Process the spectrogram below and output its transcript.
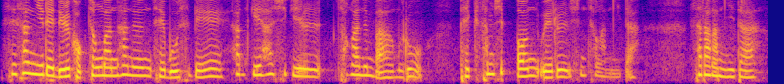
세상 일에 늘 걱정만 하는 제 모습에 함께 하시길 청하는 마음으로 130번 외를 신청합니다. 사랑합니다.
